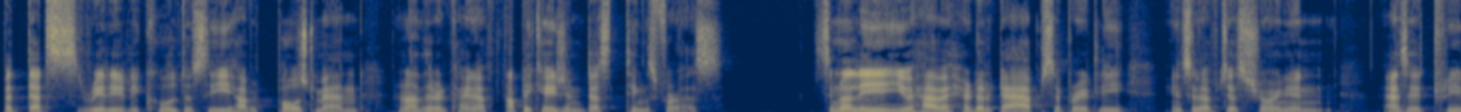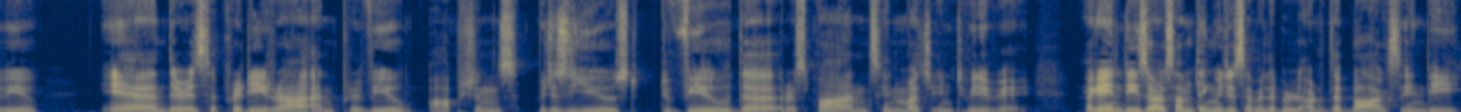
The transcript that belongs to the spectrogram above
but that's really, really cool to see how Postman, another kind of application, does things for us. Similarly, you have a header tab separately instead of just showing in as a tree view. And there is a pretty raw and preview options, which is used to view the response in a much intuitive way. Again, these are something which is available out of the box in the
